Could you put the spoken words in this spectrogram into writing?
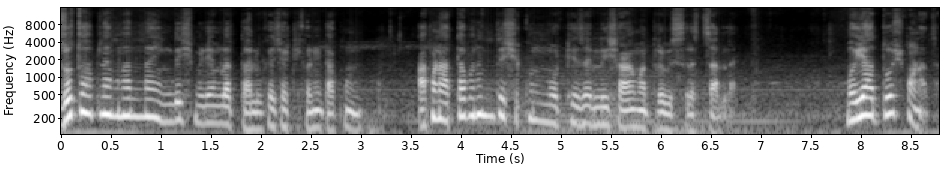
जो तो आपल्या मुलांना इंग्लिश मिडियमला तालुक्याच्या ठिकाणी टाकून आपण आतापर्यंत शिकून मोठे झालेली शाळा मात्र विसरत चाललाय. मग या दोषपणाचा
